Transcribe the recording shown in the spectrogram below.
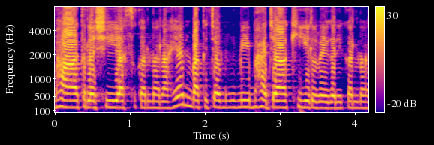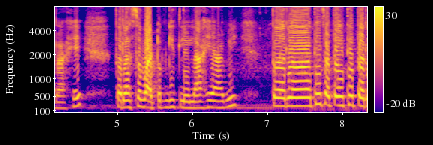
भात रशी असं करणार आहे आणि बाकीच्या मग मी भाज्या खीर वगैरे करणार आहे. तर असं वाटून घेतलेलं आहे आम्ही. तर तेच आता इथे तर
